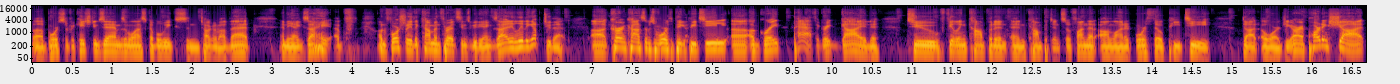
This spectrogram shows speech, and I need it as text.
uh, board certification exams in the last couple weeks, and talking about that and the anxiety. Unfortunately, the common thread seems to be the anxiety leading up to that. Uh, current concepts of orthopedic PT, uh, a great path, a great guide to feeling confident and competent. So find that online at orthopt.org. All right, parting shot.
